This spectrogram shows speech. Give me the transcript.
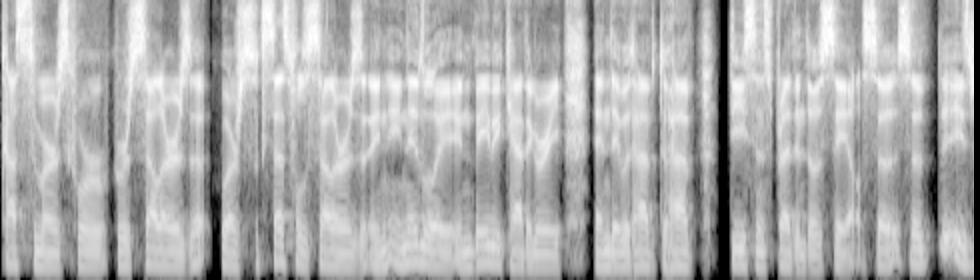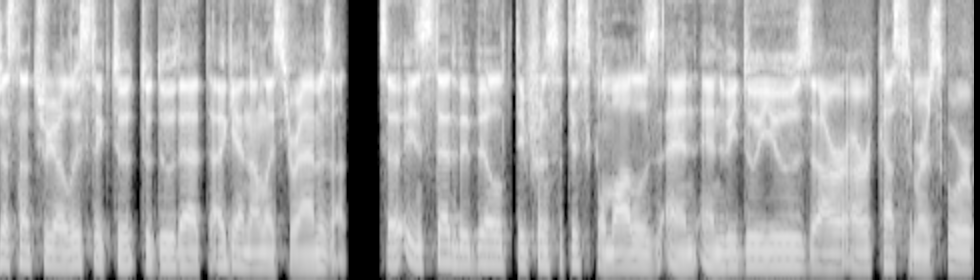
customers who are, who are sellers uh, who are successful sellers in, in Italy in baby category and they would have to have decent spread in those sales so so it's just not realistic to to do that again unless you're Amazon so instead, we build different statistical models and, and we do use our, our customers who are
